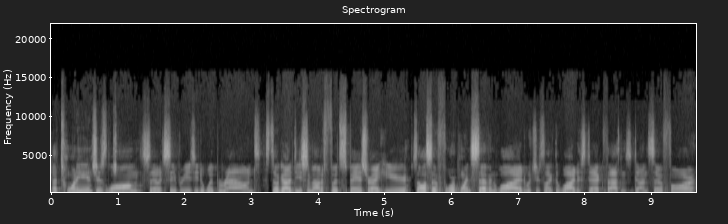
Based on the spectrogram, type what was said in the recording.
at 20 inches long, so it's super easy to whip around. Still got a decent amount of foot space right here. It's also 4.7 wide, which is like the widest deck Fasen's done so far.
